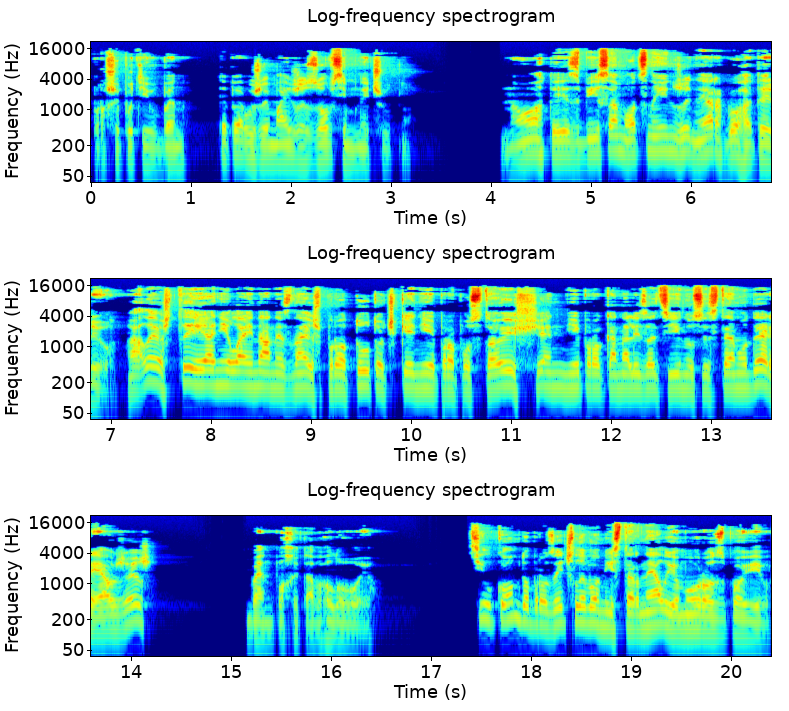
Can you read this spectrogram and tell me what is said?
прошепотів Бен, тепер уже майже зовсім нечутно. Ну, ти з біса моцний інженер, богатирю, але ж ти ані лайна не знаєш про туточки, ні про пустовище, ні про каналізаційну систему Дері, а вже ж? Бен похитав головою. Цілком доброзичливо містер Нел йому розповів.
